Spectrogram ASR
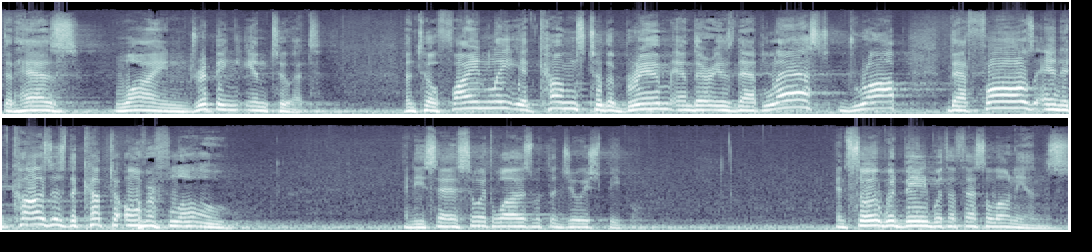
that has wine dripping into it until finally it comes to the brim and there is that last drop that falls and it causes the cup to overflow. And he says, So it was with the Jewish people. And so it would be with the Thessalonians.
